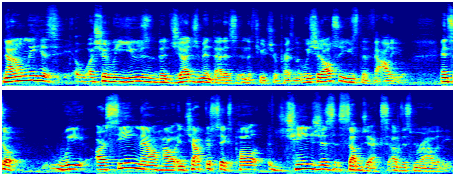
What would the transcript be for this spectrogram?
not only is, should we use the judgment that is in the future present, we should also use the value. And so, we are seeing now how in chapter 6, Paul changes subjects of this morality.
